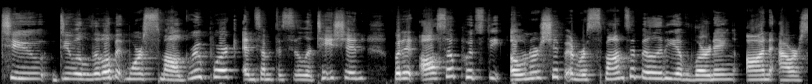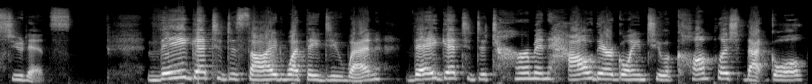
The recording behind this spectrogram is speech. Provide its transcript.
to do a little bit more small group work and some facilitation, but it also puts the ownership and responsibility of learning on our students. They get to decide what they do when. They get to determine how they're going to accomplish that goal.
